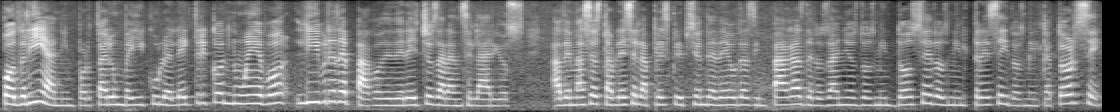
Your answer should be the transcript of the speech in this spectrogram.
podrían importar un vehículo eléctrico nuevo libre de pago de derechos arancelarios. Además se establece la prescripción de deudas impagas de los años 2012, 2013 y 2014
